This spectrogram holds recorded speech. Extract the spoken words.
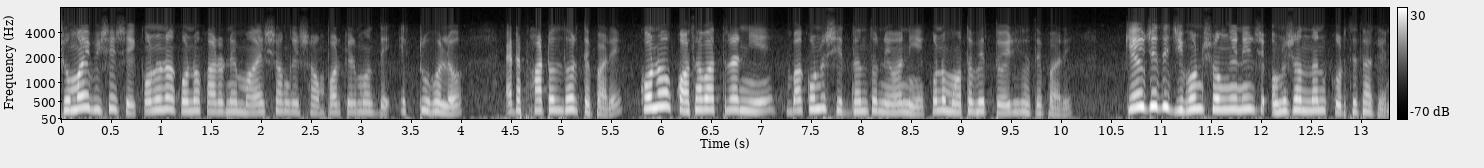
সময় বিশেষে কোনো না কোনো কারণে মায়ের সঙ্গে সম্পর্কের মধ্যে একটু হলেও একটা ফাটল ধরতে পারে, কোনো কথাবার্তা নিয়ে বা কোনো সিদ্ধান্ত নেওয়া নিয়ে কোনো মতভেদ তৈরি হতে পারে। কেউ যদি জীবন সঙ্গিনীর অনুসন্ধান করতে থাকেন,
